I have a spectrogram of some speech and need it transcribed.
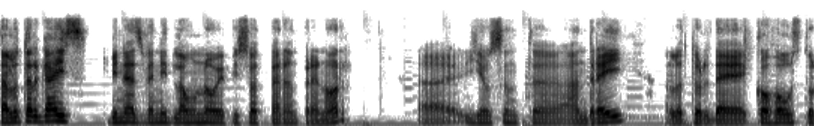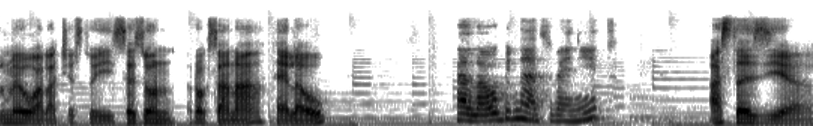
Salutări, guys! Bine ați venit la un nou episod Parentpreneur. Uh, eu sunt uh, Andrei, alături de co-hostul meu al acestui sezon, Roxana. Hello! Hello, bine ați venit! Astăzi uh,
